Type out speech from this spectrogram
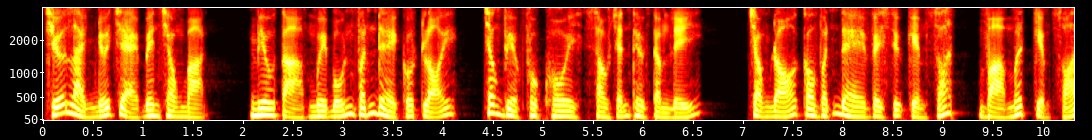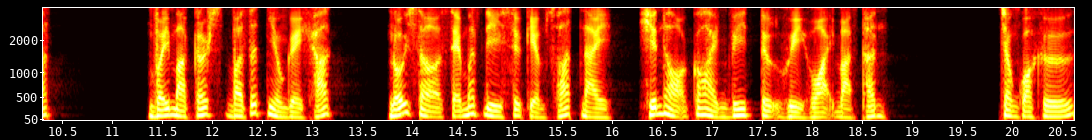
Chữa lành đứa trẻ bên trong bạn miêu tả 14 vấn đề cốt lõi trong việc phục hồi sau chấn thương tâm lý, trong đó có vấn đề về sự kiểm soát và mất kiểm soát. Với Marcus và rất nhiều người khác, nỗi sợ sẽ mất đi sự kiểm soát này khiến họ có hành vi tự hủy hoại bản thân. Trong quá khứ,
